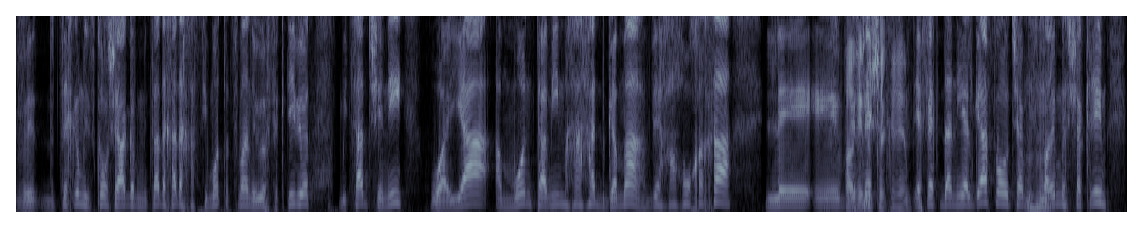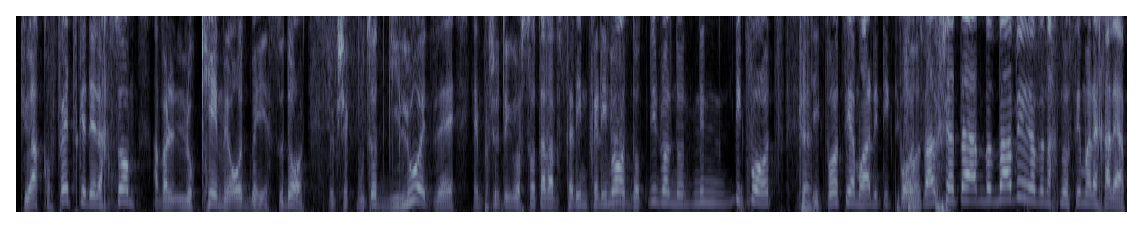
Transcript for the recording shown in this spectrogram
וצריך גם לזכור שאגב, מצד אחד החסימות עצמן היו אפקטיביות, מצד שני, הוא היה המון פעמים ההדגמה וההוכחה מספרים משקרים. אפקט דניאל גפורד, שהמספרים משקרים, כי הוא היה קופץ כדי לחסום, אבל לוקה מאוד ביסודות. וכשקבוצות גילו את זה, הן פשוט היו עושות עליו סלים קלים מאוד, נותנים לו, נותנים, תקפוץ, כן. תקפוץ, היא אמרה לי תקפוץ, תקפוץ. ואז כשאתה באוויר, אז אנחנו עושים עליך לאפ.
